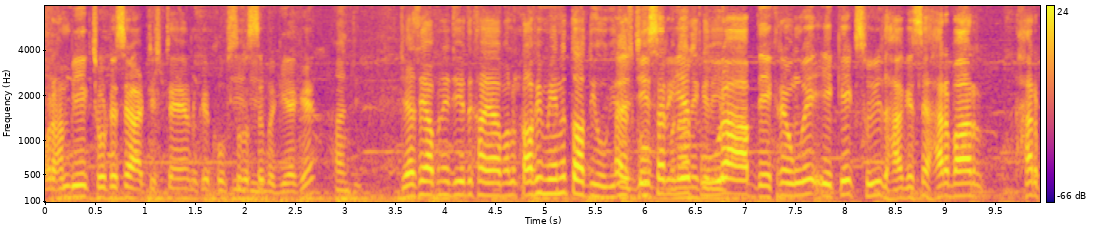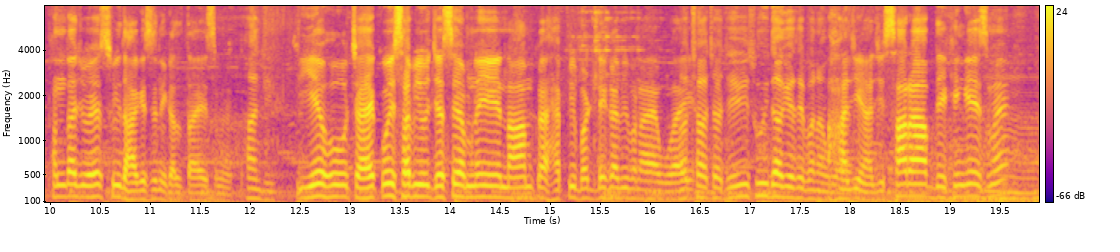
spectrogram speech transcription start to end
और हम भी एक छोटे से आर्टिस्ट हैं उनके खूबसूरत जी, से बगिया के। हाँ जी। जैसे आपने ये दिखाया मतलब काफ़ी मेहनत तो आती होगी जी सर ये। पूरा आप देख रहे होंगे एक एक सुई धागे से हर बार हर फंदा जो है सुई धागे से निकलता है इसमें। हाँ जी। ये हो चाहे कोई सा भी हो जैसे हमने ये नाम का हैप्पी बर्थडे का भी बनाया हुआ है। अच्छा अच्छा भी सुई धागे से बना हुआ हाँ जी हाँ जी सारा आप देखेंगे इसमें। ए-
